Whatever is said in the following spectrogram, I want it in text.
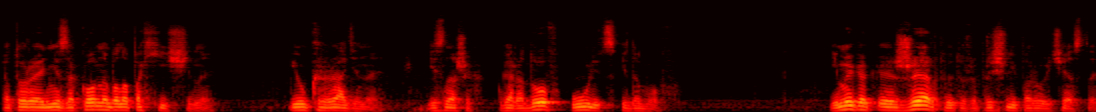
которая незаконно была похищена и украдена из наших городов, улиц и домов. И мы как э, жертвы тоже пришли порой часто,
